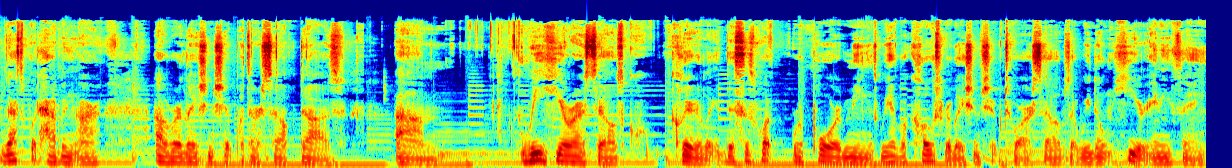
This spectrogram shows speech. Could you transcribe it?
that's what having our a relationship with ourselves does. Um, we hear ourselves clearly. This is what rapport means. We have a close relationship to ourselves that we don't hear anything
